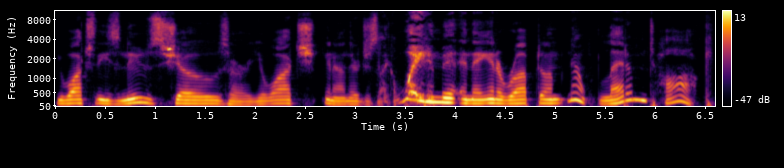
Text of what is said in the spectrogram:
you watch these news shows or you watch, you know, and they're just like, wait a minute, and they interrupt them. No, let them talk.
